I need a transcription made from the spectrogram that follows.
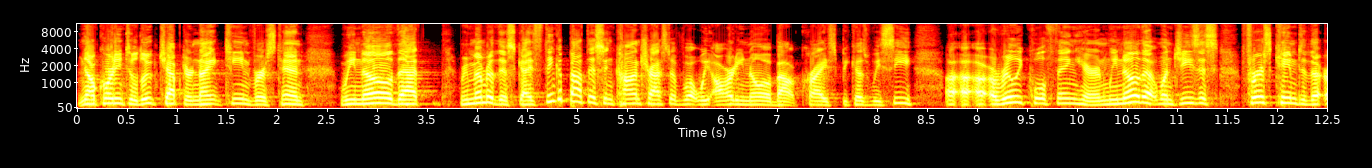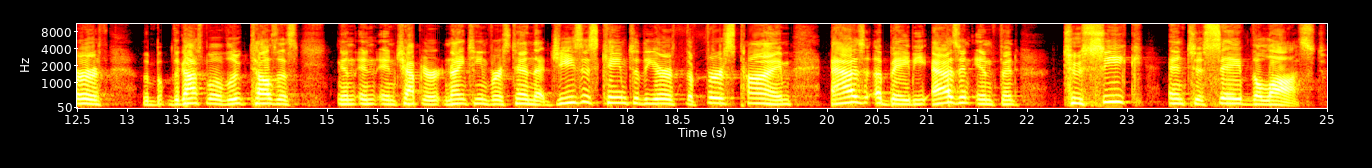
Now, according to Luke chapter 19, verse 10, we know that, remember this, guys, think about this in contrast of what we already know about Christ, because we see a, a, a really cool thing here. And we know that when Jesus first came to the earth, the, the Gospel of Luke tells us in, in, in chapter 19, verse 10, that Jesus came to the earth the first time as a baby, as an infant, to seek and to save the lost,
